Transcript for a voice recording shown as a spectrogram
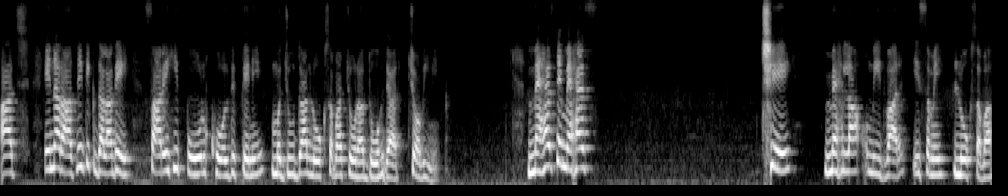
ਅੱਜ ਇਹਨਾਂ ਰਾਜਨੀਤਿਕ ਦਲਾਂ ਦੇ ਸਾਰੇ ਹੀ ਪੋਲ ਖੋਲ ਦਿੱਤੇ ਨੇ, ਮੌਜੂਦਾ ਲੋਕ ਸਭਾ ਚੋਣਾਂ 2024 ਨੇ। ਮਹਿਜ਼ ਤੇ ਮਹਿਜ਼ 6 ਮਹਿਲਾ ਉਮੀਦਵਾਰ ਇਸ ਸਮੇਂ ਲੋਕ ਸਭਾ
